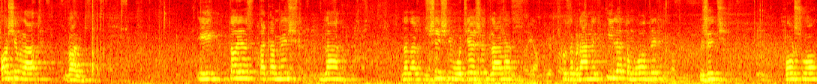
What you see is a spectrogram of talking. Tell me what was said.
8 lat walki. I to jest taka myśl dla, dla nas, dzisiejszej młodzieży, dla nas tu zebranych, ile to młodych żyć poszło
